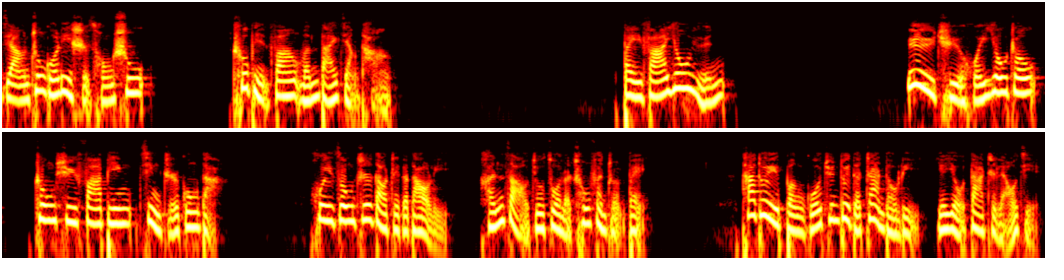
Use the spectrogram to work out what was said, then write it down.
讲中国历史丛书，出品方文白讲堂。北伐幽云，欲取回幽州，终须发兵径直攻打。徽宗知道这个道理，很早就做了充分准备。他对本国军队的战斗力也有大致了解。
